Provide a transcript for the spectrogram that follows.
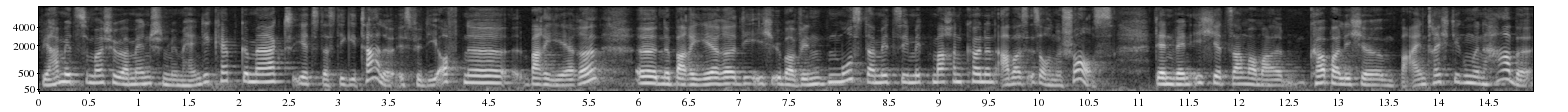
Wir haben jetzt zum Beispiel bei Menschen mit dem Handicap gemerkt, jetzt das Digitale ist für die oft eine Barriere, äh, eine Barriere, die ich überwinden muss, damit sie mitmachen können, aber es ist auch eine Chance. Denn wenn ich jetzt, sagen wir mal, körperliche Beeinträchtigungen habe,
